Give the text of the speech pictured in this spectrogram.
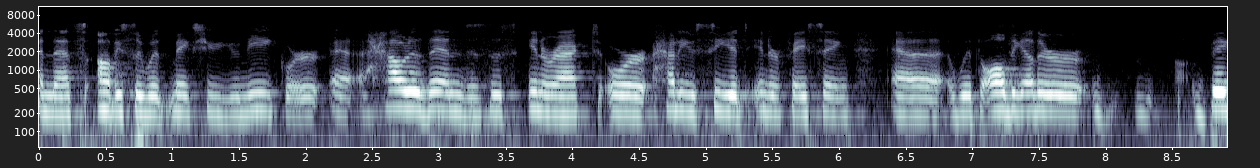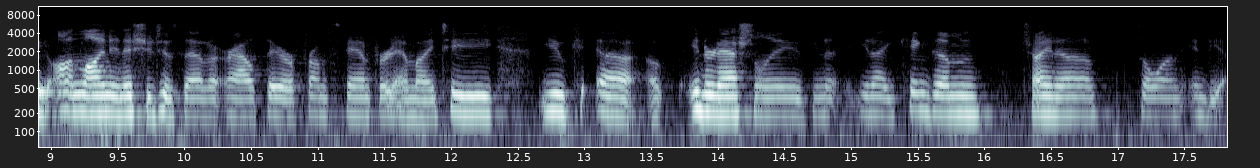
and that's obviously what makes you unique, or uh, how do then does this interact, or how do you see it interfacing uh, with all the other big online initiatives that are out there from Stanford, MIT, UK, uh, uh, internationally, United Kingdom, China, so on, India.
